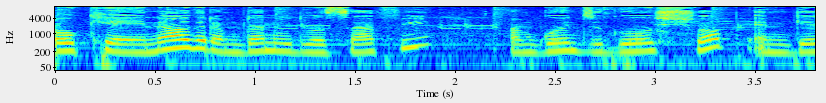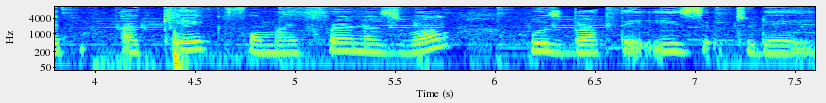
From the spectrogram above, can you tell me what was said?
Okay, now that I'm done with Wasafi, I'm going to go shop and get a cake for my friend as well, whose birthday is today.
